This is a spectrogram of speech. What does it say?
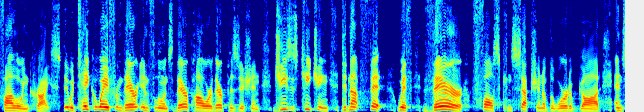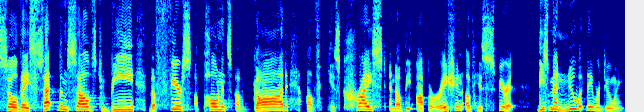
following Christ. They would take away from their influence, their power, their position. Jesus' teaching did not fit with their false conception of the Word of God. And so they set themselves to be the fierce opponents of God, of His Christ, and of the operation of His Spirit. These men knew what they were doing.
